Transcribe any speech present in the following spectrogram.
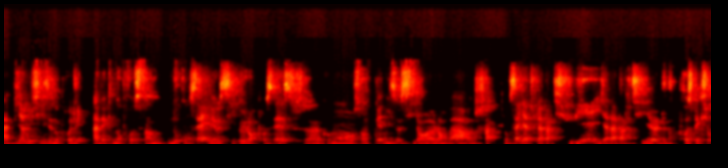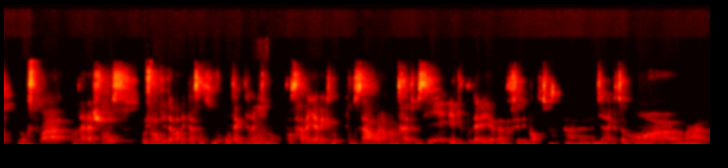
à bien utiliser nos produits avec nos, enfin, nos conseils, mais aussi eux, leur process, euh, comment on s'organise aussi leur, leur bar, tout ça. Donc ça, il y a toute la partie suivi, il y a la partie euh, du coup prospection. Donc soit on a la chance aujourd'hui d'avoir des personnes qui nous contactent directement mmh. pour travailler avec nous. Donc ça, voilà, on le traite aussi. Et du coup, d'aller bah, pousser des portes euh, directement voilà,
